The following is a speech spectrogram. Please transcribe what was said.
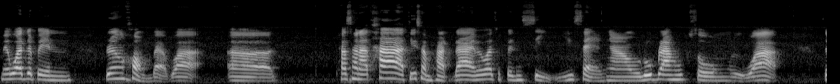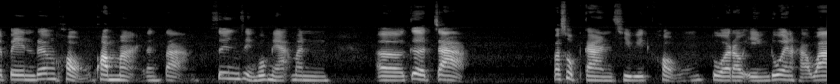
ไม่ว่าจะเป็นเรื่องของแบบว่าเอ่อ ทัศนธาตุที่สัมผัสได้ไม่ว่าจะเป็นสีแสงเงา รูปร่างรูปทรง หรือว่าจะเป็นเรื่องของความหมายต่างๆ ซึ่งสิ่งพวกนี้มันเเกิดจากประสบการณ์ชีวิตของตัวเราเองด้วยนะคะ ว่า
